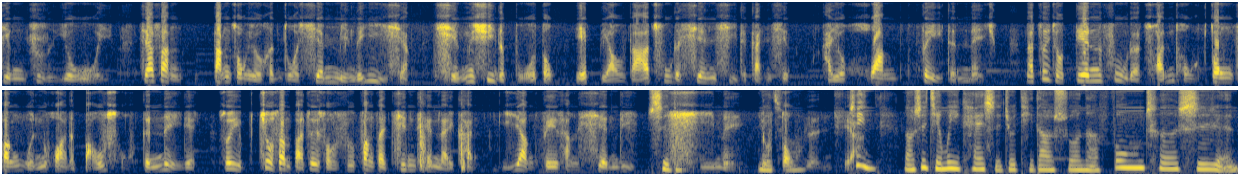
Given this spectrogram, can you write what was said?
精致优美，加上。当中有很多鲜明的意象、情绪的搏斗，也表达出了纤细的感性，还有荒废的美。那这就颠覆了传统东方文化的保守跟内敛。所以，就算把这首诗放在今天来看。一样非常鲜丽，是凄美又动人。所以老师节目一开始就提到说呢，风车诗人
